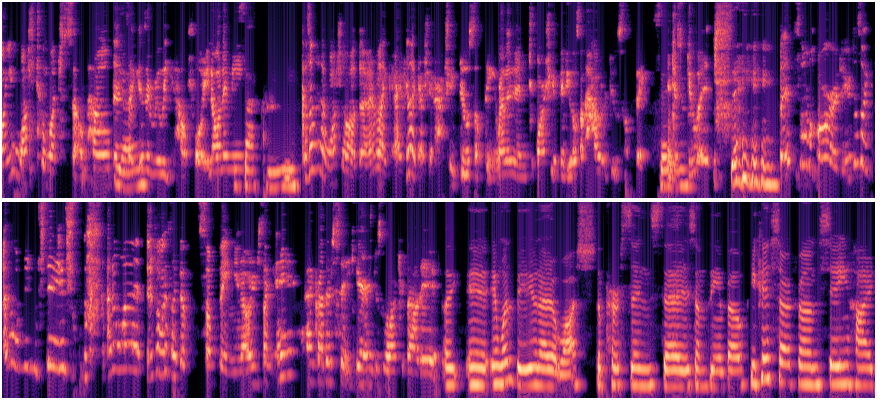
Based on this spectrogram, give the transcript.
when you watch too much self help, it's Yeah. like, is it really helpful? You know what I mean? exactly. Because sometimes I watch a lot of that, I'm like, I feel like I should actually do something rather than watching videos on how to do something and just do it. Same. But it's so hard. You're just like, I don't want to make mistakes. I don't want it. There's always like a something, you know. You're just like, eh, I'd rather sit here and just watch about it. like in, in one video that I watched, the person said something about you can start from saying hi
